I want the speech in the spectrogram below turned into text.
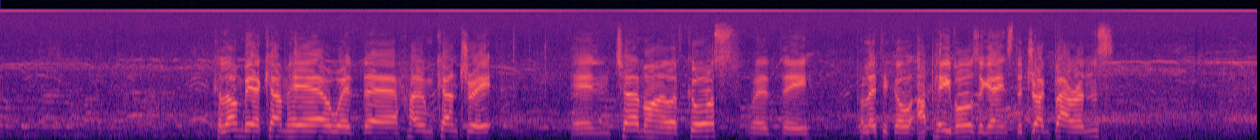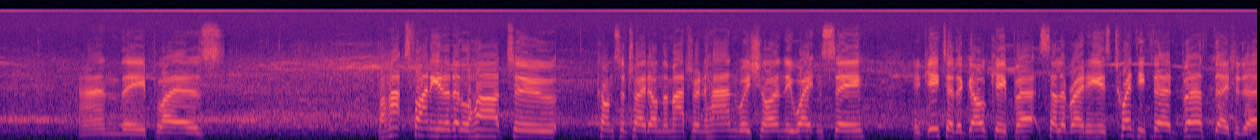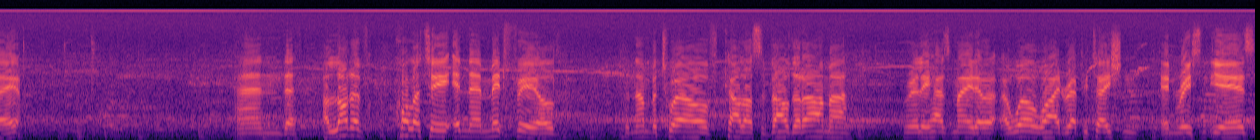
Colombia come here with their home country in turmoil, of course, with the political upheavals against the drug barons. And the players perhaps finding it a little hard to concentrate on the matter in hand. We shall only wait and see. Higuita, the goalkeeper, celebrating his 23rd birthday today. And uh, a lot of quality in their midfield. The number 12, Carlos Valderrama, really has made a, a worldwide reputation in recent years.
